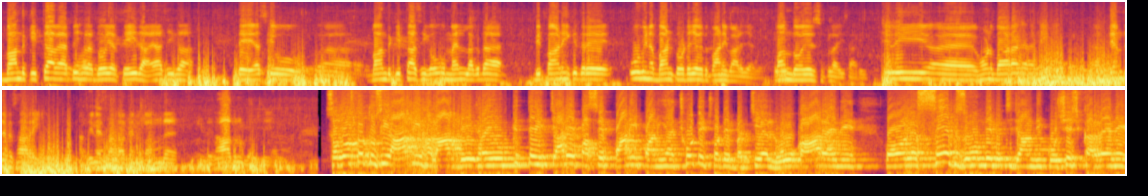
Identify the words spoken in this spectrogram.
ਬੰਦ ਕੀਤਾ ਹੋਇਆ, ਪਿਛਲਾ 2023 ਦਾ ਆਇਆ ਸੀਗਾ ਤੇ ਅਸੀਂ ਉਹ ਬੰਦ ਕੀਤਾ ਸੀਗਾ। ਉਹ ਮੈਨੂੰ ਲੱਗਦਾ ਵੀ ਪਾਣੀ ਕਿਧਰੇ, ਉਹ ਵੀ ਨਾ ਬੰਦ ਟੁੱਟ ਜਾਵੇ ਤੇ ਪਾਣੀ ਵੜ ਜਾਵੇ। ਬੰਦ ਹੋ ਜਾਏ ਸਪਲਾਈ ਸਾਰੀ। ਬਿਜਲੀ ਹੁਣ 12 ਦਿਨ ਦਿਨ ਸਾਰਾ ਹੀ। ਦਿਨੇ ਸਾਰਾ ਦਿਨ ਬੰਦ ਹੈ। ਰਾਤ ਨੂੰ ਕਰਦੀ ਹੈ। ਸੋ ਦੋਸਤੋ, ਤੁਸੀਂ ਆਪ ਹੀ ਹਾਲਾਤ ਦੇਖ ਰਹੇ ਹੋ। ਕਿਤੇ ਚਾਰੇ ਪਾਸੇ ਪਾਣੀ ਪਾਣੀਆਂ ਛੋਟੇ ਛੋਟੇ ਬੱਚੇ ਆ, ਲੋਕ ਆ ਰਹੇ ਨੇ। ਔਰ ਸੇਫ ਜ਼ੋਨ ਦੇ ਵਿੱਚ ਜਾਣ ਦੀ ਕੋਸ਼ਿਸ਼ ਕਰ ਰਹੇ ਨੇ।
